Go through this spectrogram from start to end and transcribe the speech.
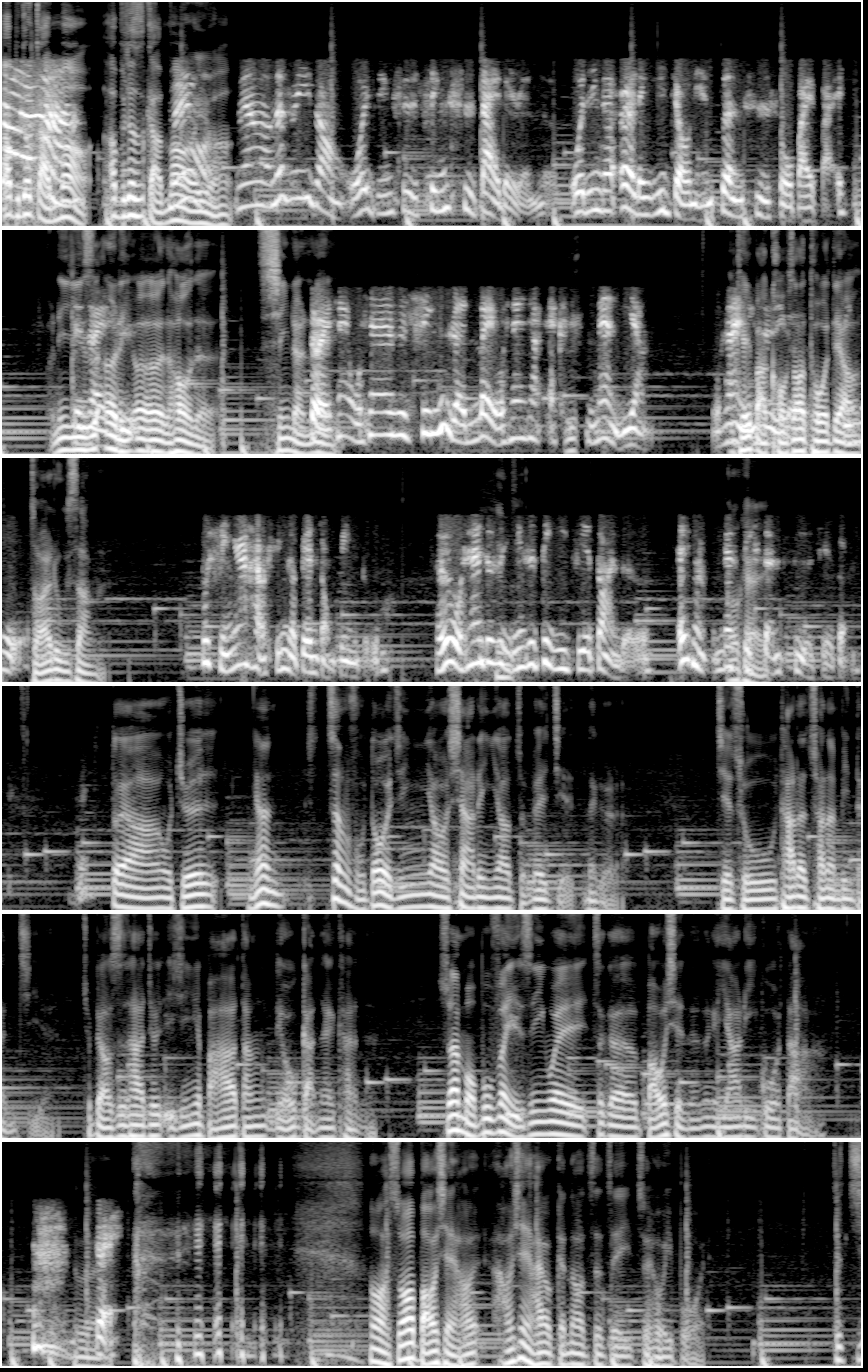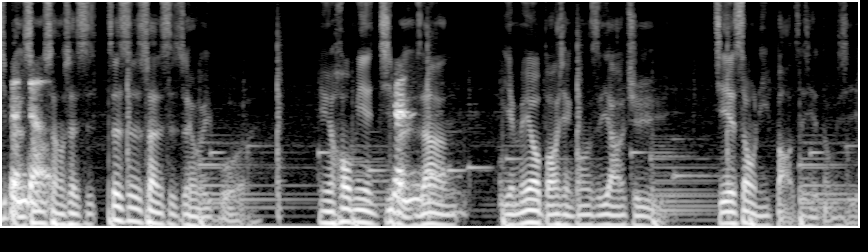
那、不就感冒？啊，不就是感冒而已吗？没有，没有，那是一种我已经是新世代的人了，我已经跟二零一九年正式说拜拜。你已经是二零二二后的新人对，类，现在我现在是新人类，我现在像 X Man 一样，我现在你可以把口罩脱掉，走在路上。不行，因为还有新的变种病毒。可是我现在就是已经是第一阶段的了，哎、应该是第三四的阶段。对啊，我觉得你看政府都已经要下令要准备解那个了解除它的传染病等级了，就表示他就已经把它当流感在看了。虽然某部分也是因为这个保险的那个压力过大，对不对？对，哦，说到保险，好好像还有跟到这这一最后一波哎，这基本上真的上算是这是算是最后一波了，因为后面基本上也没有保险公司要去接受你保这些东西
